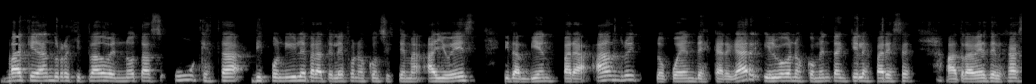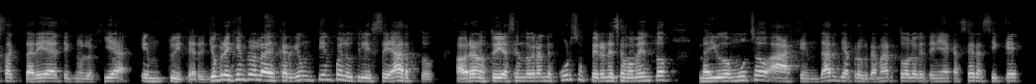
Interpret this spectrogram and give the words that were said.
va quedando registrado en Notas U, que está disponible para teléfonos con sistema iOS y también para Android. Lo pueden descargar y luego nos comentan qué les parece a través del hashtag Tarea de Tecnología en Twitter. Yo, por ejemplo, la descargué un tiempo y la utilicé harto. Ahora no estoy haciendo grandes cursos, pero en ese momento me ayudó mucho a agendar y a programar todo lo que tenía que hacer. Así que,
